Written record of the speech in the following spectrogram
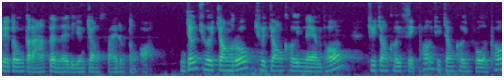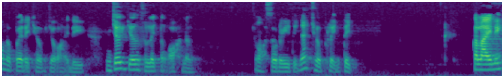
ទេតងតារាងទិន្នន័យដែលយើងចង់ស្វែងរកទាំងអស់អញ្ចឹងឈើចង់រកឈើចង់ឃើញ name ផងឈើចង់ឃើញ sig ផងឈើចង់ឃើញ phone ផងនៅពេលដែលឈើបញ្ចូល ID អញ្ចឹងយើង select ទាំងអស់ហ្នឹងអូ sorry តិចណាឈើភ្លេចតិចកន្លែងនេះ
